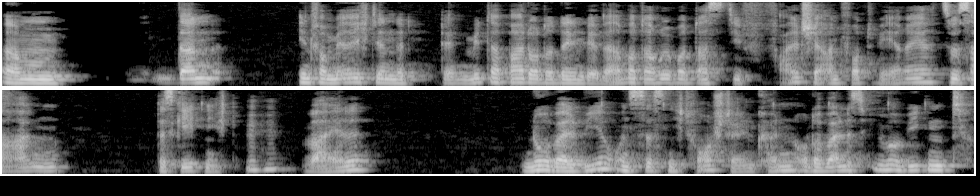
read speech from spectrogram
ähm, dann informiere ich den, den Mitarbeiter oder den Bewerber darüber, dass die falsche Antwort wäre, zu sagen, das geht nicht, mhm. weil nur weil wir uns das nicht vorstellen können oder weil es überwiegend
